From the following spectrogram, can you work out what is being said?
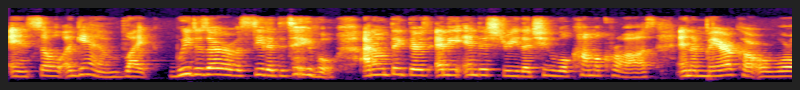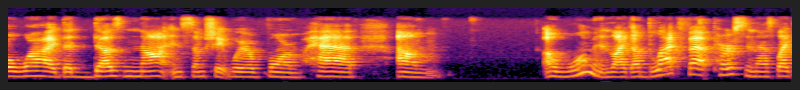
And so again, like we deserve a seat at the table. I don't think there's any industry that you will come across in America or worldwide that does not, in some shape, way, or form, have um a woman like a black fat person that's like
